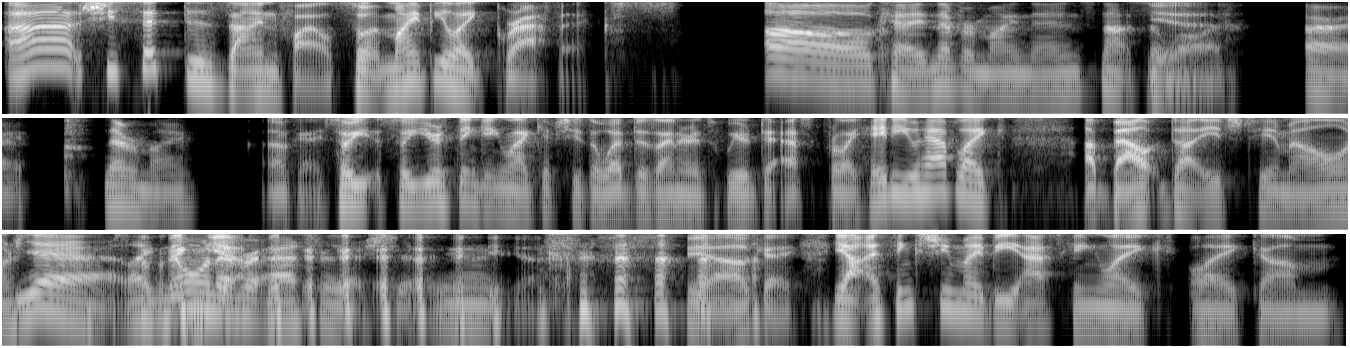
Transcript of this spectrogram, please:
Uh, she said design files, so it might be like graphics. Oh, okay. Never mind then. It's not so Yeah. odd. All right. Never mind. Okay. So so you're thinking like if she's a web designer, it's weird to ask for like, hey, do you have like about.html or Yeah, or like no one Yeah. ever asked for that shit. yeah. yeah, okay. Yeah, I think she might be asking like like um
